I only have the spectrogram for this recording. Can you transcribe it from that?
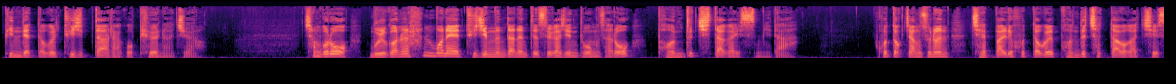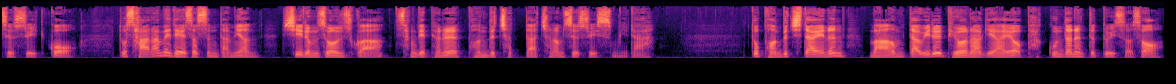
빈대떡을 뒤집다라고 표현하죠. 참고로 물건을 한 번에 뒤집는다는 뜻을 가진 동사로 번드치다가 있습니다. 호떡 장수는 재빨리 호떡을 번드쳤다와 같이 쓸 수 있고 또 사람에 대해서 쓴다면 씨름 선수가 상대편을 번드쳤다처럼 쓸 수 있습니다. 또 번드치다에는 마음 따위를 변하게 하여 바꾼다는 뜻도 있어서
